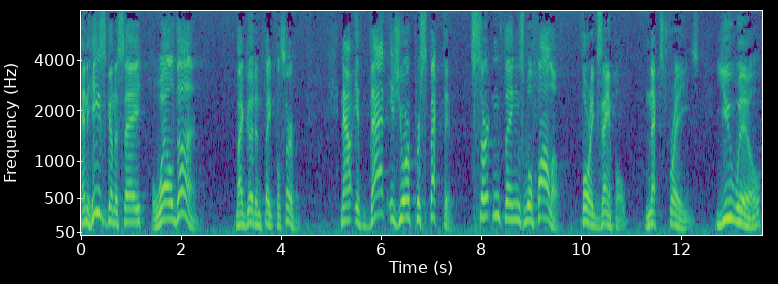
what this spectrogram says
and He's going to say, Well done, my good and faithful servant. Now, if that is your perspective, certain things will follow. For example, next phrase, you will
